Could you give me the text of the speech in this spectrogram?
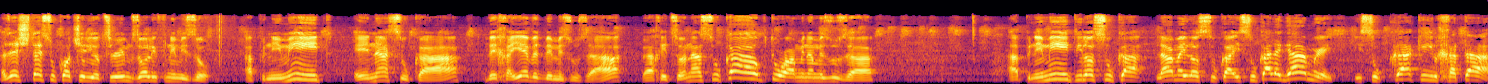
אז יש שתי סוכות של יוצרים, זו לפנים מזו. הפנימית אינה סוכה וחייבת במזוזה, והחיצונה סוכה ופטורה מן המזוזה. הפנימית היא לא סוכה, למה היא לא סוכה? היא סוכה לגמרי, היא סוכה כהלכתה,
